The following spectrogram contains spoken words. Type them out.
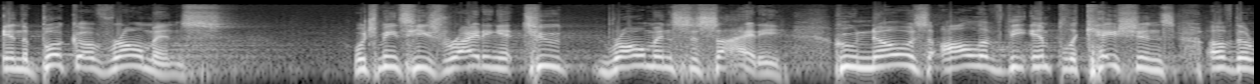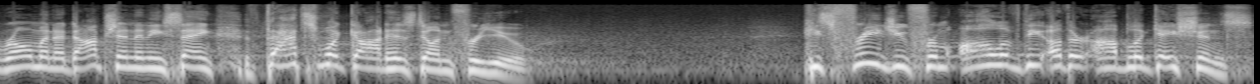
in the book of Romans, which means he's writing it to Roman society who knows all of the implications of the Roman adoption. And he's saying, that's what God has done for you. He's freed you from all of the other obligations.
